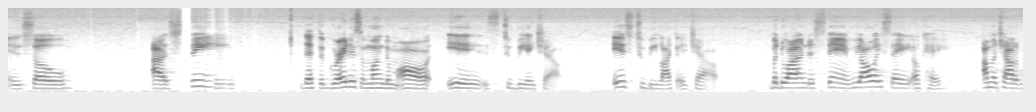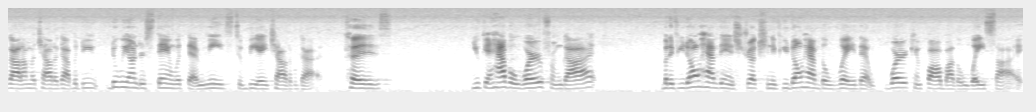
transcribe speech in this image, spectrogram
And so I seen that the greatest among them all is to be a child, is to be like a child. But do I understand? We always say, okay, I'm a child of God, I'm a child of God, but do, you, do we understand what that means to be a child of God? Because you can have a word from God, but if you don't have the instruction, if you don't have the way, that word can fall by the wayside.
